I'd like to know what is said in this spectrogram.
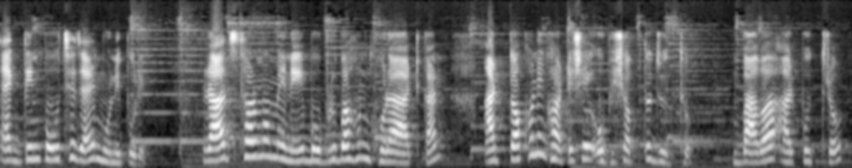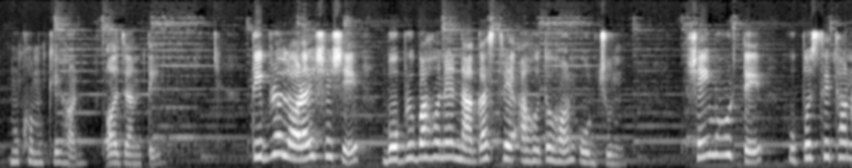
একদিন পৌঁছে যায় মণিপুরে। রাজধর্ম মেনে বব্রুবাহন ঘোড়া আটকান, আর তখনই ঘটে সেই অভিশপ্ত যুদ্ধ। বাবা আর পুত্র মুখোমুখি হন অজান্তেই। তীব্র লড়াই শেষে বব্রুবাহনের নাগাস্ত্রে আহত হন অর্জুন। সেই মুহূর্তে উপস্থিত হন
